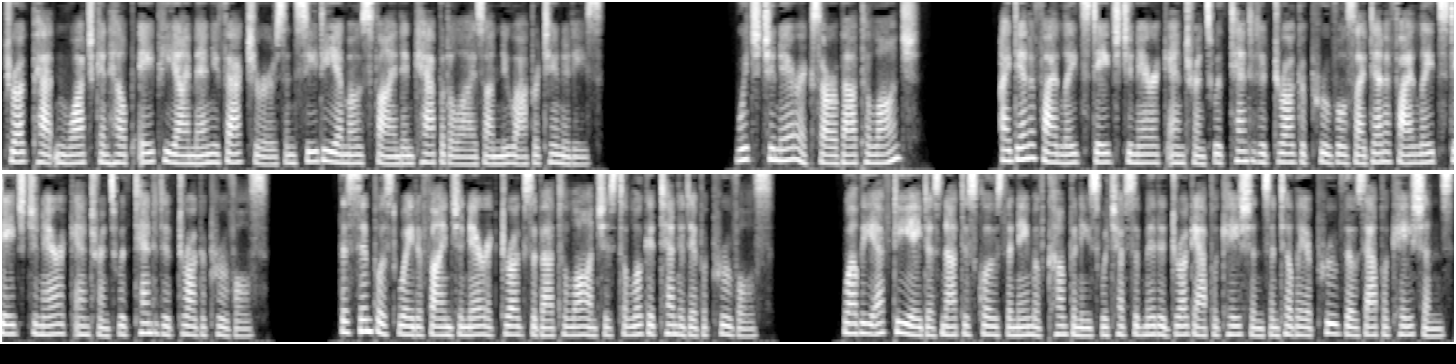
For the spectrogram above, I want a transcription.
Drug Patent Watch can help API manufacturers and CDMOs find and capitalize on new opportunities. Which generics are about to launch? Identify late stage generic entrants with tentative drug approvals. Identify late stage generic entrants with tentative drug approvals. The simplest way to find generic drugs about to launch is to look at tentative approvals. While the FDA does not disclose the name of companies which have submitted drug applications until they approve those applications,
